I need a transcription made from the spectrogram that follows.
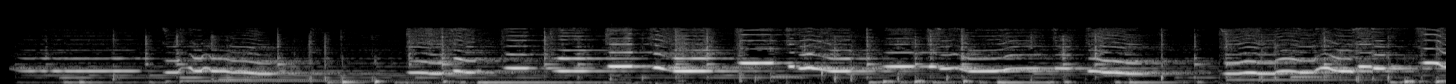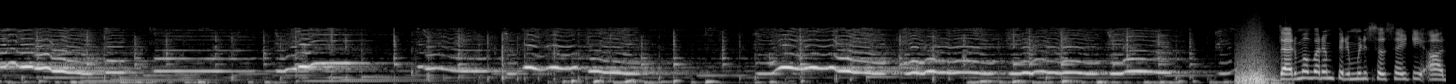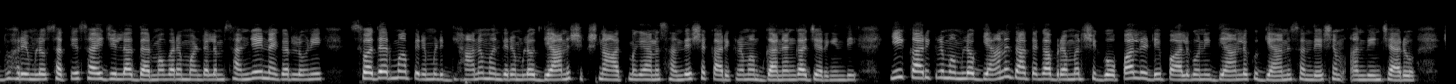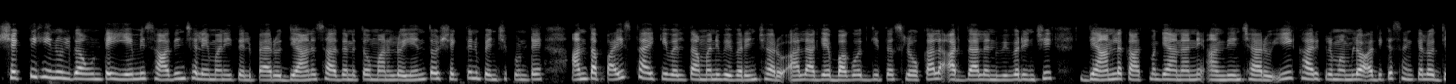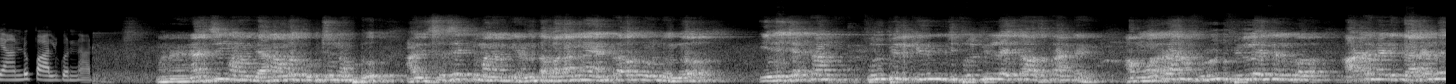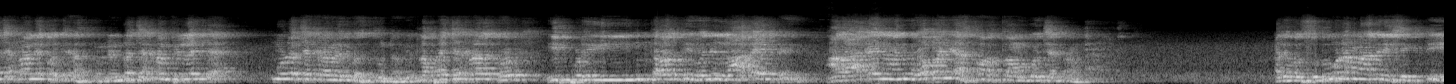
ధర్మవరం పిరమిడ్ సొసైటీ ఆధ్వర్యంలో సత్యసాయి జిల్లా ధర్మవరం మండలం సంజయ్ నగర్లోని స్వధర్మ పిరమిడ్ ధ్యాన మందిరంలో ధ్యాన శిక్షణ ఆత్మజ్ఞాన సందేశ కార్యక్రమం ఘనంగా జరిగింది. ఈ కార్యక్రమంలో జ్ఞానదాతగా బ్రహ్మర్షి గోపాల్ రెడ్డి పాల్గొని ధ్యానులకు జ్ఞాన సందేశం అందించారు. శక్తిహీనులుగా ఉంటే ఏమి సాధించలేమని తెలిపారు. ధ్యాన సాధనతో మనలో ఎంతో శక్తిని పెంచుకుంటే అంత పై స్థాయికి వెళ్తామని వివరించారు. అలాగే భగవద్గీత శ్లోకాల అర్థాలను వివరించి ధ్యానులకు ఆత్మజ్ఞానాన్ని అందించారు. ఈ కార్యక్రమంలో అధిక సంఖ్యలో ధ్యానులు పాల్గొన్నారు. మన ఎనర్జీ మనం ధ్యానంలో కూర్చున్నప్పుడు ఆ విశ్వశక్తి మనకి ఎంత బలంగా ఎంటర్ అవుతూ ఉంటుందో ఏ చక్రం ఫుల్ఫిల్ కింద నుంచి ఫుల్ఫిల్ అయితే వస్తా ఉంటాయి ఆ మూలరాన్ని ఫుల్ ఫిల్ అయిందనుకో ఆటోమేటిక్గా రెండో చక్రంలోకి వచ్చేస్తాం రెండో చక్రం ఫిల్ అయితే మూడో చక్రంలోకి వస్తుంటాం. ఇట్లా పై చక్రాలకు ఇప్పుడు ఇంతవరకు ఇవన్నీ లాక్ అయిపోయాయి. ఆ లాక్ అయినవన్నీ ఓపెన్ చేస్తూ వస్తాం ఇంకో చక్రం. అది ఒక సుదుగుణం మాదిరి శక్తి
